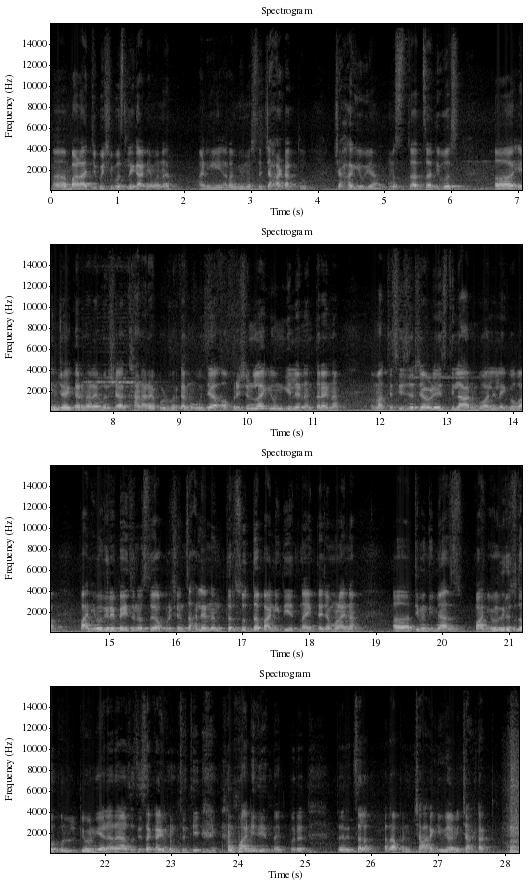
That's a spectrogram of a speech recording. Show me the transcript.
अं, बाळाजी पशी बसले गाणे म्हणत आणि आता मी मस्त चहा टाकतो. चहा घेऊया. मस्त आजचा दिवस एन्जॉय करणार आहे वर्षा खाणार आहे पोटभर. कारण उद्या ऑपरेशनला घेऊन गेल्यानंतर आहे ना मागच्या सीझरच्या वेळेस तिला अनुभव आलेला आहे की बाबा पाणी वगैरे प्यायचं नसतं ऑपरेशन झाल्यानंतर सुद्धा पाणी देत नाही. त्याच्यामुळे आहे ना ती म्हणते मी आज पाणी वगैरे सुद्धा फुल पिऊन घेणार आहे. असं ती सकाळी म्हणत होती. कारण पाणी देत नाहीत परत. तर चला आता आपण चहा घेऊया. मी चहा टाकतो.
